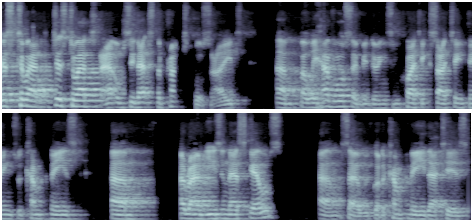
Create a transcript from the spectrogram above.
Just to add just to add to that obviously that's the practical side um, but we have also been doing some quite exciting things with companies um, around using their skills. Um, so we've got a company that is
